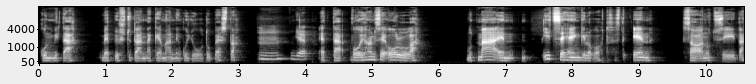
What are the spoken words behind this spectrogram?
kuin mitä me pystytään näkemään niin kuin YouTubesta. Mm, jep. Että voihan se olla, mutta mä en itse henkilökohtaisesti en saanut siitä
